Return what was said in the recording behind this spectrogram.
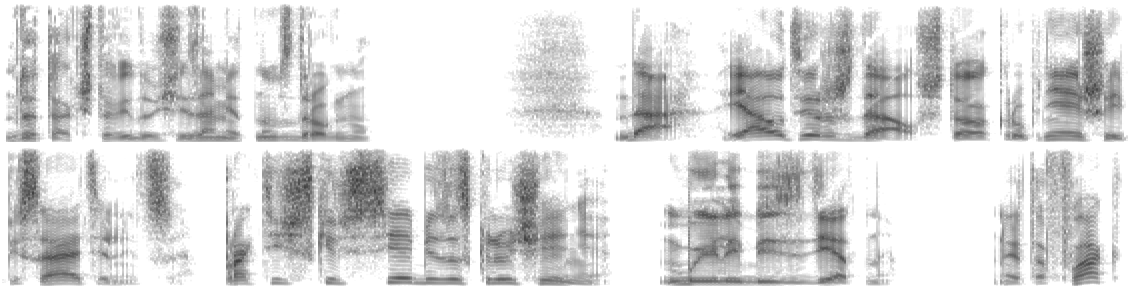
Да так, что ведущий заметно вздрогнул. Да, я утверждал, что крупнейшие писательницы, практически все без исключения, были бездетны. Это факт.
